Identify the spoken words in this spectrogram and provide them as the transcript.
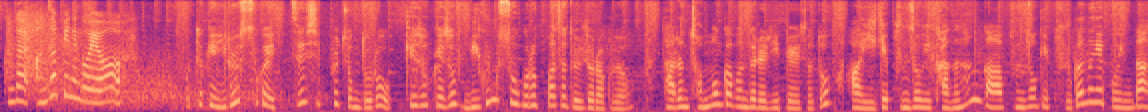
근데 안 잡히는 거예요. 어떻게 이럴 수가 있지 싶을 정도로 계속 계속 미궁 속으로 빠져들더라고요. 다른 전문가분들의 리뷰에서도 아 이게 분석이 가능한가 분석이 불가능해 보인다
